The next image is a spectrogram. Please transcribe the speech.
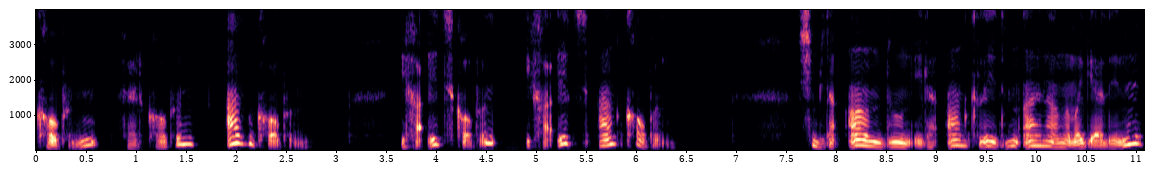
Kopen, verkopen, ankopen. Ich iets kopen, ich iets ankopen. Şimdi de andun ile ankleden aynı anlama geldiğini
